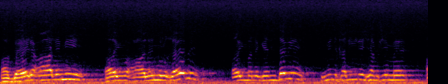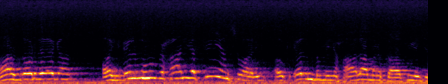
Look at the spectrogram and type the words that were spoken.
اور غیر عالمی آئی عالم الغیب ہے آئی من گندگ ہے من خلیل جمشی میں آز دور دے گا اور علم بحال یقینی ہم سوالی اور علم من حالا من کافی ہے کہ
